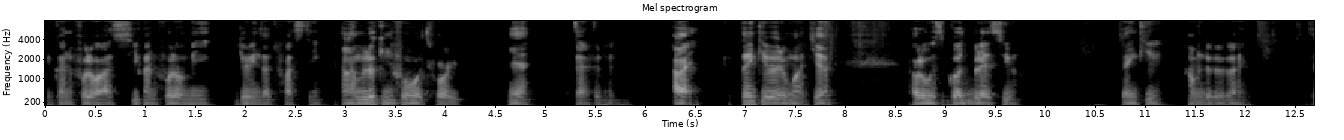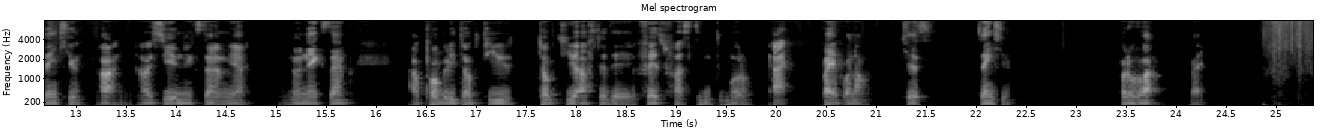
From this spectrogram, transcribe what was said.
you can follow us you can follow me during that fasting. And i'm looking forward for it. Yeah definitely. All right. Thank you very much yeah? Always god bless you. Thank you. Alhamdulillah. Thank you. All right. I'll see you next time yeah? No next time. I'll probably talk to you talk to you after the first fasting tomorrow. All right. Bye for now. Cheers. Thank you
